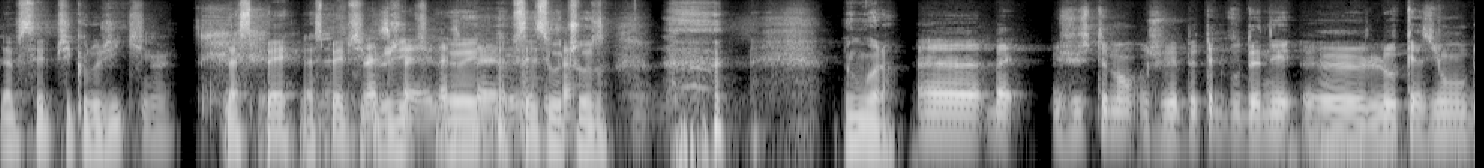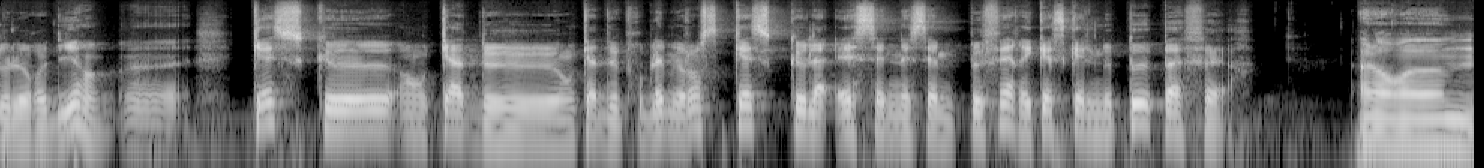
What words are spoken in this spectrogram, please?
l'abcès psychologique. Ouais. L'aspect, l'aspect psychologique. L'aspect, Oui, oui, c'est autre chose. Donc voilà. Euh, ben, justement, je vais peut-être vous donner euh, l'occasion de le redire. Euh, qu'est-ce que, en cas de, en cas de problème urgence, qu'est-ce que la SNSM peut faire et qu'est-ce qu'elle ne peut pas faire? Alors, euh,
